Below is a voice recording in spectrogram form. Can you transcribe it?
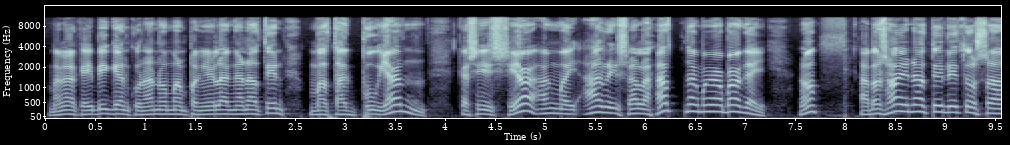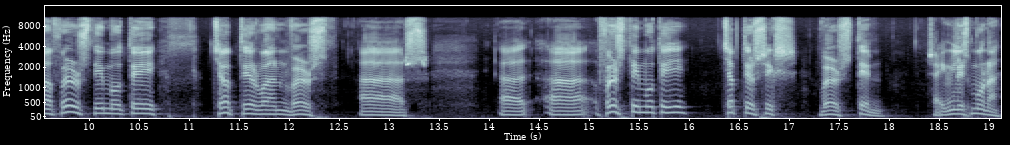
mga kaibigan, kung ano man pangailangan natin, matagpo yan. Kasi siya ang may-ari sa lahat ng mga bagay. No? Ah, Basahin natin dito sa 1 Timothy chapter 1 verse uh, uh, uh, 1 Timothy chapter 6 verse 10. Sa English muna.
